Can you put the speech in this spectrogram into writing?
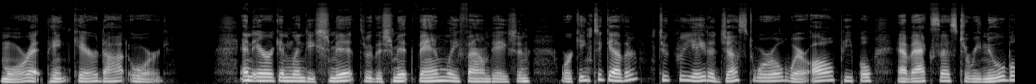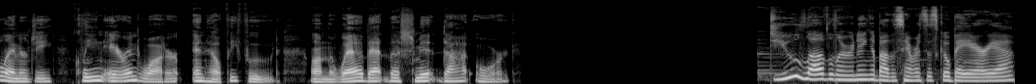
More at paintcare.org and Eric and Wendy Schmidt through the Schmidt Family Foundation, working together to create a just world where all people have access to renewable energy, clean air and water, and healthy food. On the web at theschmidt.org. Do you love learning about the San Francisco Bay Area?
